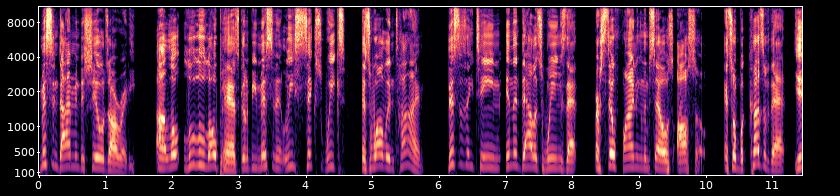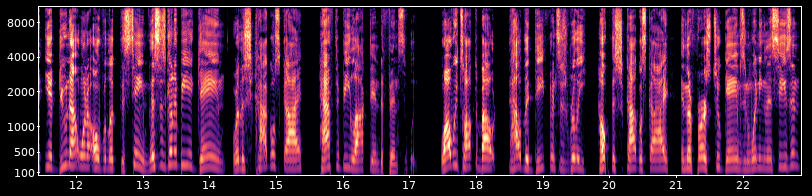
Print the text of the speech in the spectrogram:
Missing Diamond DeShields already. Uh, Lulu Lopez going to be missing at least six weeks as well in time. This is a team in the Dallas Wings that are still finding themselves also. And so, because of that, you, you do not want to overlook this team. This is going to be a game where the Chicago Sky have to be locked in defensively. While we talked about how the defense has really helped the Chicago Sky in their first two games and winning this season,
